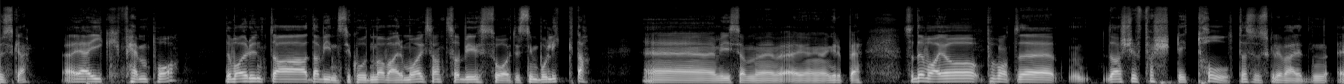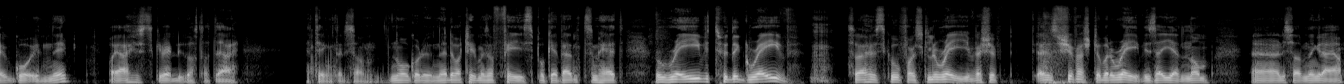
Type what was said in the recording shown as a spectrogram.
husker jeg. Jeg gikk fem på. Det var rundt da da Vinci-koden var varm òg, så vi så ut i symbolikk, da. Eh, vi som eh, gruppe. Så det var jo på en måte Det var 21.12. så skulle verden eh, gå under. Og jeg husker veldig godt at jeg jeg tenkte liksom Nå går det under. Det var til og med en sånn Facebook-event som het Rave to the Grave. Så jeg husker hvor folk skulle rave 21. Eh, bare rave seg gjennom eh, liksom den greia.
